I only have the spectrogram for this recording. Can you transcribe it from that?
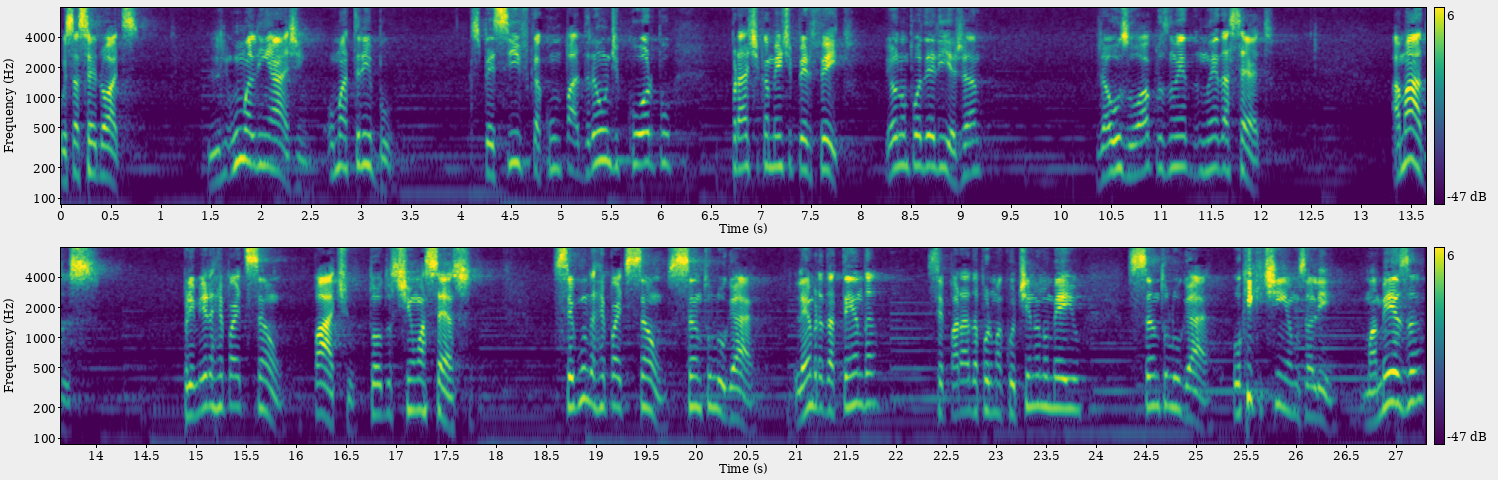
Os sacerdotes. Uma linhagem, uma tribo específica, com um padrão de corpo praticamente perfeito. Eu não poderia, já, já uso óculos, não ia, não ia dar certo. Amados, Primeira repartição, pátio, todos tinham acesso. Segunda repartição, santo lugar. Lembra da tenda? Separada por uma cortina no meio, santo lugar. O que, que tínhamos ali? Uma mesa,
